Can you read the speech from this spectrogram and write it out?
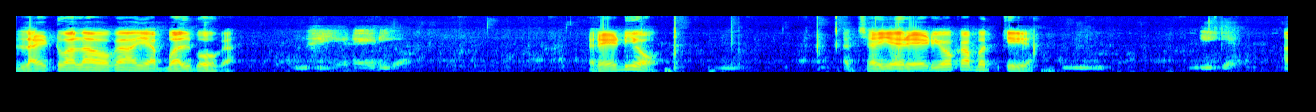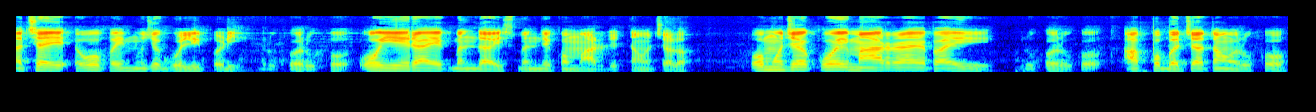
लाइट वाला होगा या बल्ब होगा? नहीं रेडियो। रेडियो? अच्छा ये रेडियो का बत्ती है। डीजे। अच्छा ये ओ भाई मुझे गोली पड़ी। रुको रुको। ओ ये रहा एक बंदा इस बंदे को मार देता हूँ चलो। ओ मुझे कोई मार रहा है भाई। रुको रुको। आपको बचाता हूँ रुको।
